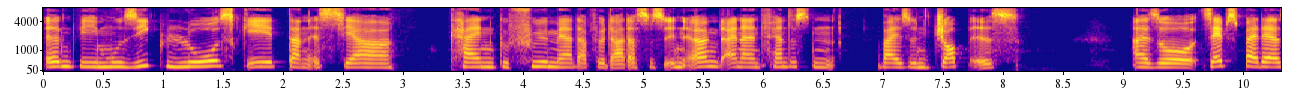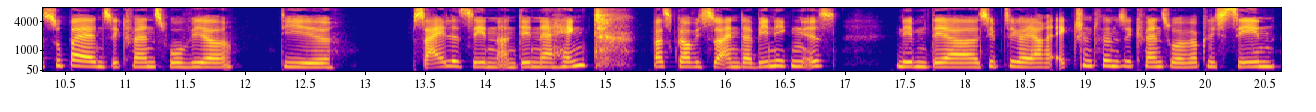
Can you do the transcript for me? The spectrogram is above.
irgendwie Musik losgeht, dann ist ja kein Gefühl mehr dafür da, dass es in irgendeiner entferntesten Weise ein Job ist. Also selbst bei der Superhelden-Sequenz, wo wir die Seile sehen, an denen er hängt, was glaube ich so einer der wenigen ist, neben der 70er Jahre Actionfilmsequenz, wo wir wirklich sehen,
